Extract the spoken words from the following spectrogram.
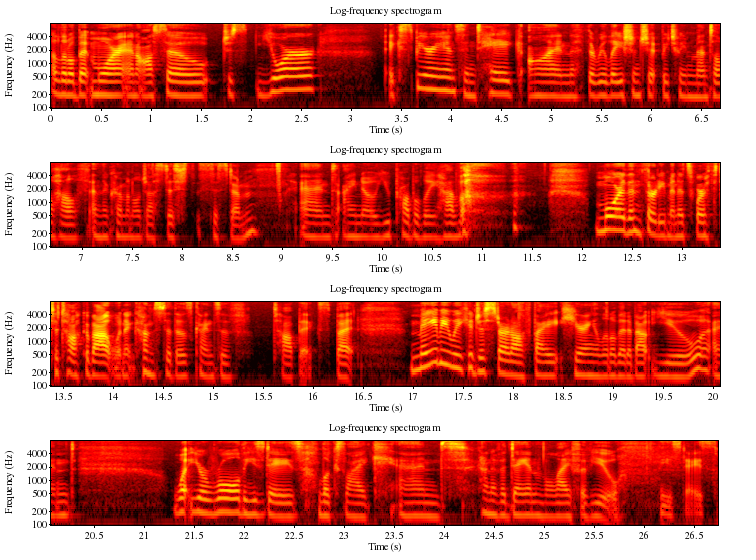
a little bit more and also just your experience and take on the relationship between mental health and the criminal justice system. And I know you probably have more than 30 minutes worth to talk about when it comes to those kinds of topics. But maybe we could just start off by hearing a little bit about you and what your role these days looks like and kind of a day in the life of you these days.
